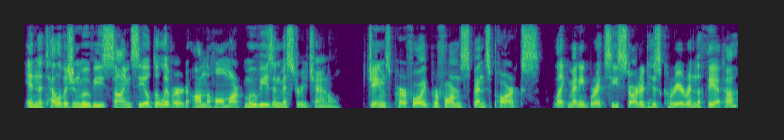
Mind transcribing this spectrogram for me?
in the television movies Signed, Sealed, Delivered on the Hallmark Movies and Mystery Channel. James Purefoy performs Spence Parks. Like many Brits, he started his career in the theatre,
